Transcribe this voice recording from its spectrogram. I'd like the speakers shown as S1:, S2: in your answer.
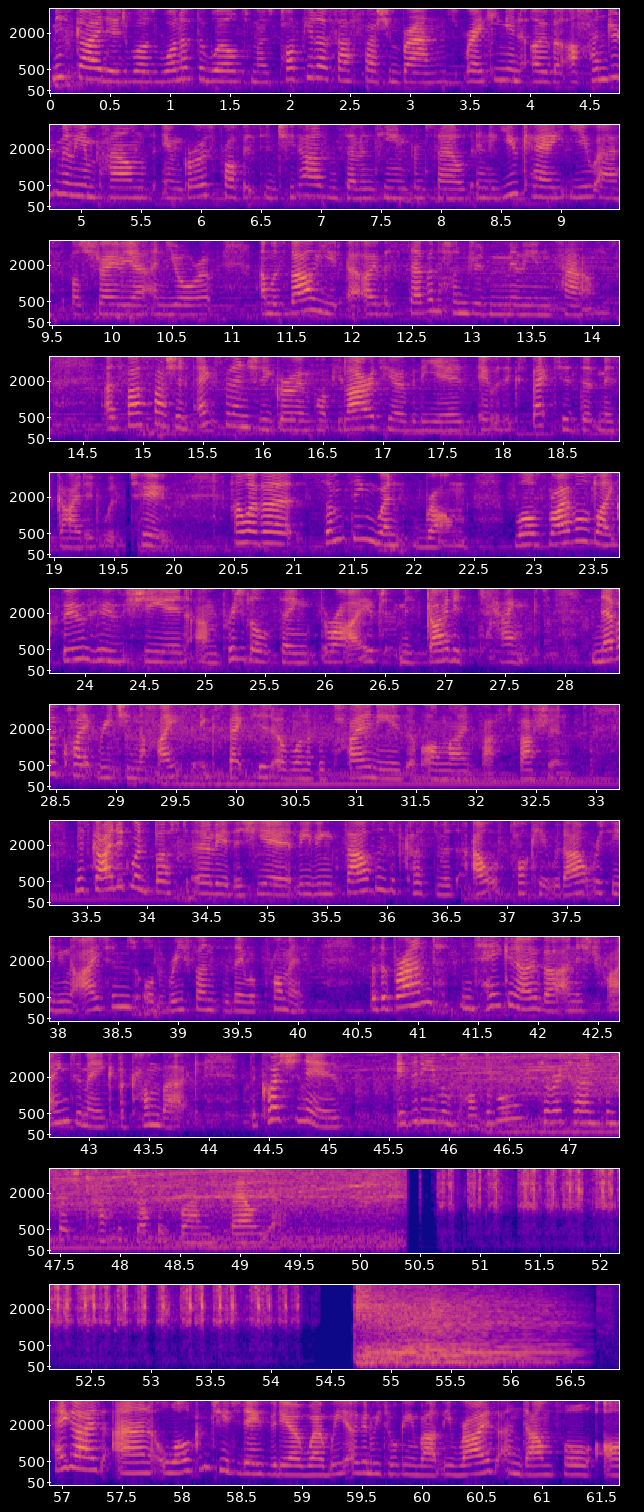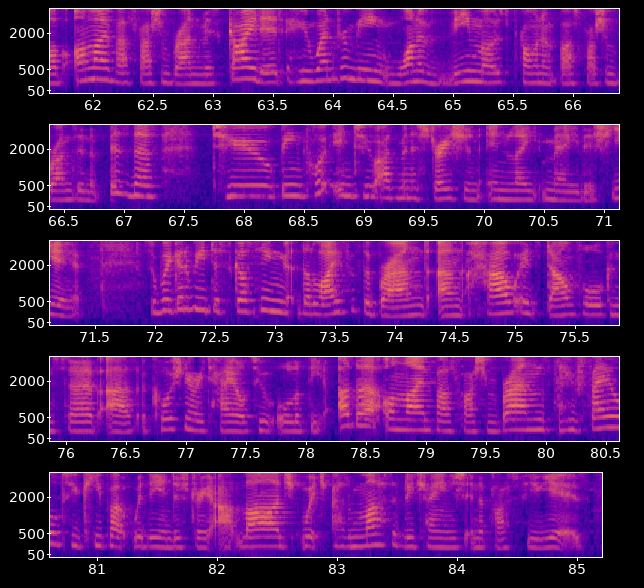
S1: Missguided was one of the world's most popular fast fashion brands, raking in over £100 million in gross profits in 2017 from sales in the UK, US, Australia, and Europe, and was valued at over £700 million. As fast fashion exponentially grew in popularity over the years, it was expected that Missguided would too. However, something went wrong. Whilst rivals like Boohoo, Shein, and Pretty Little Thing thrived, Missguided tanked, never quite reaching the heights expected of one of the pioneers of online fast fashion. Missguided went bust earlier this year, leaving thousands of customers out of pocket without receiving the items or the refunds that they were promised. But the brand has been taken over and is trying to make a comeback. The question is, is it even possible to return from such catastrophic brand failure? Hey guys and welcome to today's video where we are going to be talking about the rise and downfall of online fast fashion brand Missguided who went from being one of the most prominent fast fashion brands in the business to being put into administration in late May this year. So we're going to be discussing the life of the brand and how its downfall can serve as a cautionary tale to all of the other online fast fashion brands who fail to keep up with the industry at large, which has massively changed in the past few years.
